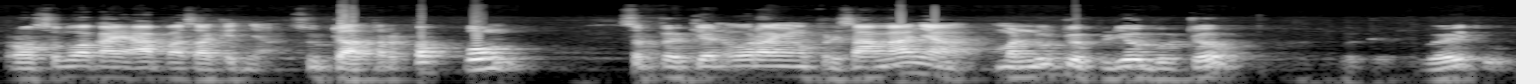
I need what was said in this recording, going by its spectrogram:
Rasulullah kayak apa sakitnya? Sudah terkepung, sebagian orang yang bersamanya menuduh beliau bodoh, Gue itu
